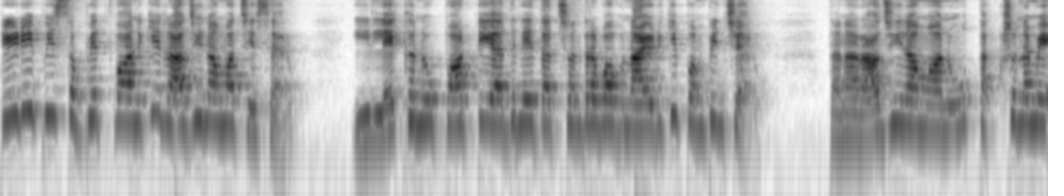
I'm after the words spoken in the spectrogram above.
టీడీపీ సభ్యత్వానికి రాజీనామా చేశారు. ఈ లేఖను పార్టీ అధినేత చంద్రబాబు నాయుడికి పంపించారు. తన రాజీనామాను తక్షణమే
